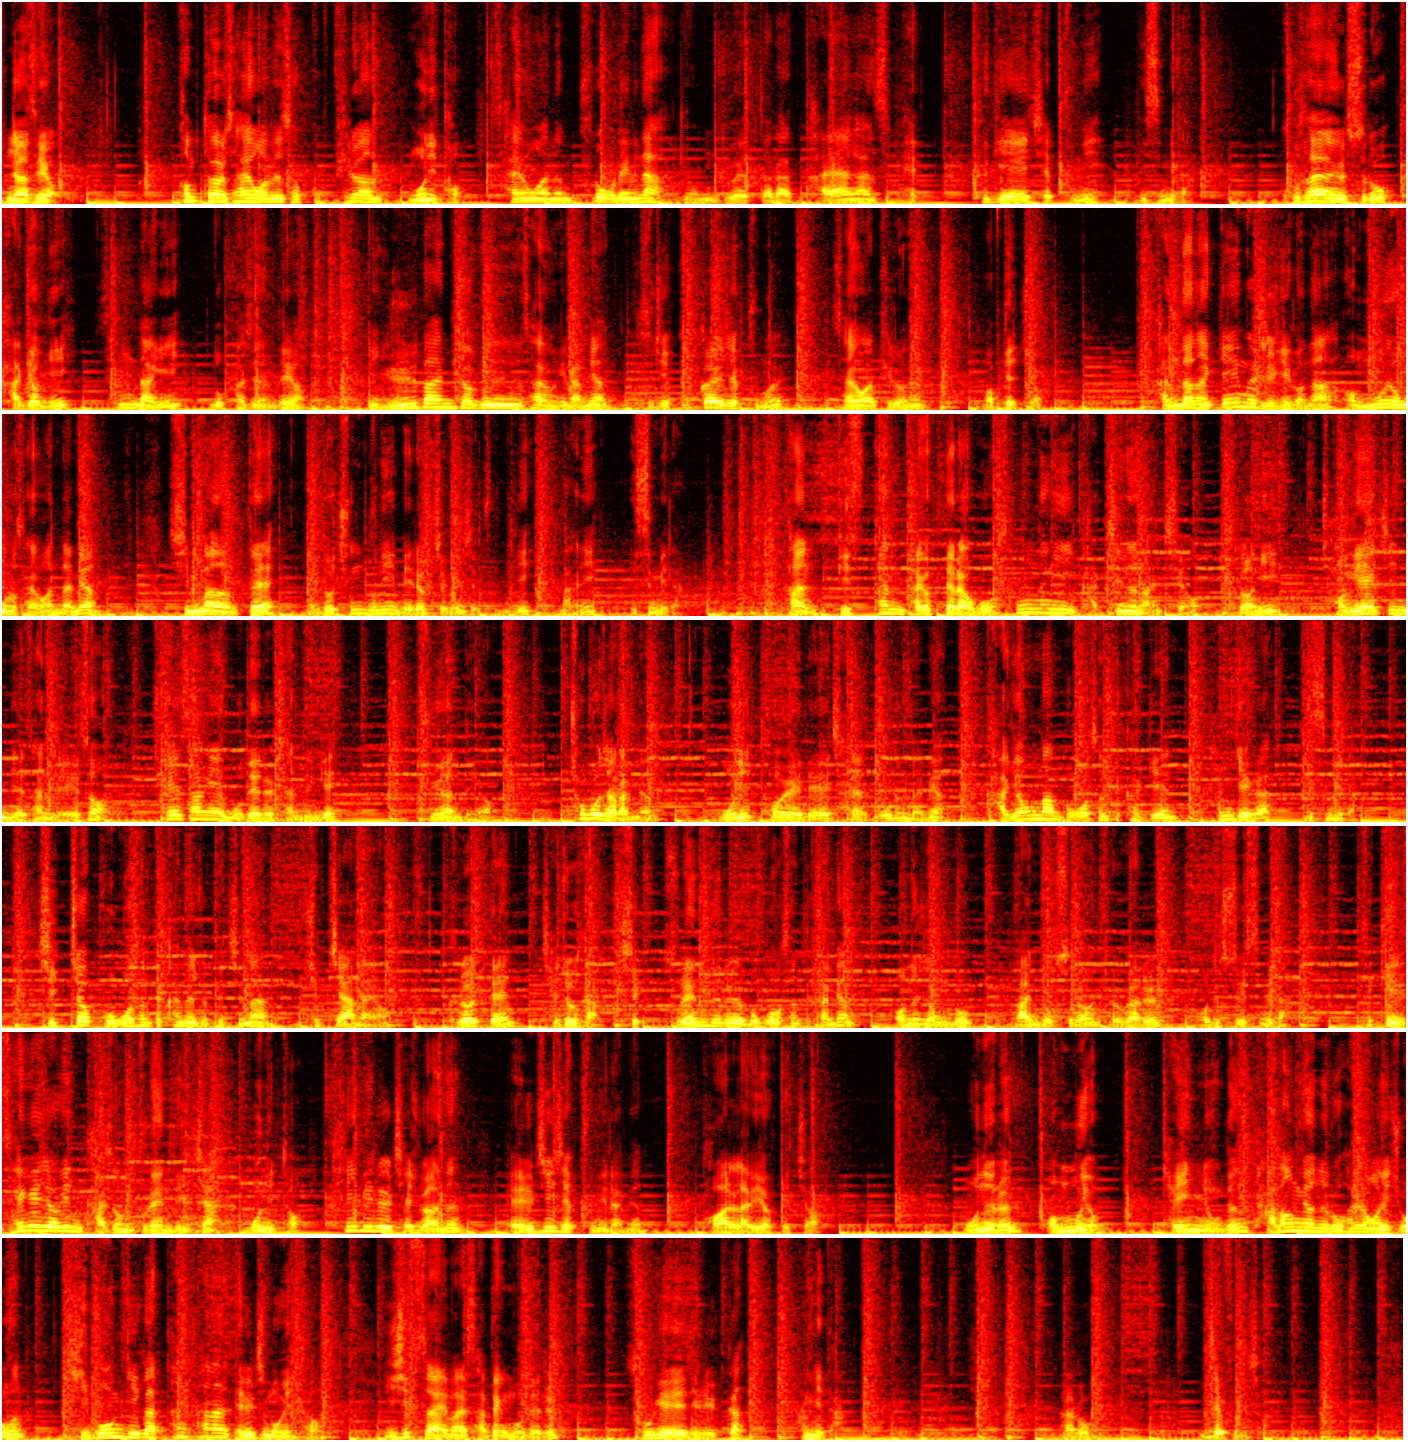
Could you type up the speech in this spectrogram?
안녕하세요. 컴퓨터를 사용하면서 꼭 필요한 모니터, 사용하는 프로그램이나 용도에 따라 다양한 스펙, 크기의 제품이 있습니다. 고사양일수록 가격이 상당히 높아지는데요. 이 일반적인 사용이라면 굳이 고가의 제품을 사용할 필요는 없겠죠. 간단한 게임을 즐기거나 업무용으로 사용한다면 10만원대도 충분히 매력적인 제품들이 많이 있습니다. 단 비슷한 가격대라고 성능이 같지는 않지요. 그러니 정해진 예산 내에서 최상의 모델을 찾는 게 중요한데요. 초보자라면 모니터에 대해 잘 모른다면 가격만 보고 선택하기엔 한계가 있습니다. 직접 보고 선택하면 좋겠지만 쉽지 않아요. 그럴 땐 제조사, 즉 브랜드를 보고 선택하면 어느 정도 만족스러운 결과를 얻을 수 있습니다. 특히 세계적인 가전 브랜드이자 모니터, TV를 제조하는 LG 제품이라면 더할 나위 없겠죠. 오늘은 업무용, 개인용 등 다방면으로 활용하기 좋은 기본기가 탄탄한 LG 모니터 24MR400 모델을 소개해 드릴까 합니다. 바로 이 제품이죠.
